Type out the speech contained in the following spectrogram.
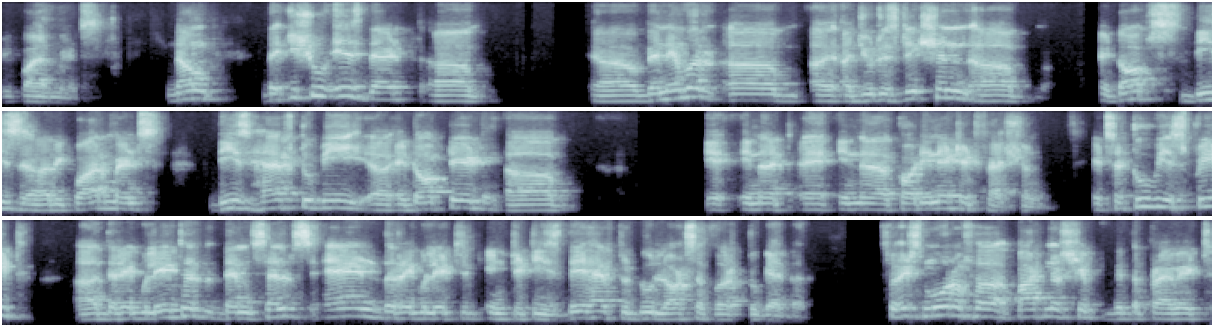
requirements? Now, the issue is that uh, uh, whenever a, a, jurisdiction adopts these requirements, these have to be adopted in a, in a coordinated fashion. It's a two-way street. the regulator themselves and the regulated entities, they have to do lots of work together. So it's more of a partnership with the private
